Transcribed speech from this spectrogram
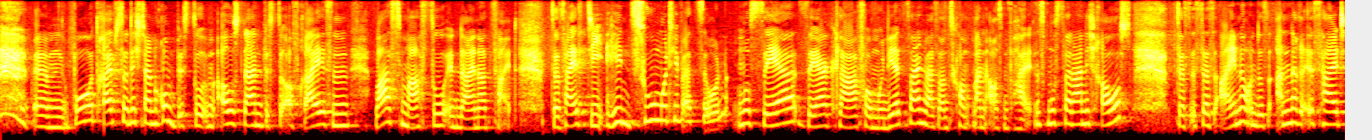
ähm, wo treibst du dich dann rum? Bist du im Ausland? Bist du auf Reisen? Was machst du in deiner Zeit? Das heißt, die Hinzu-Motivation muss sehr, sehr klar formuliert sein, weil sonst kommt man aus dem Verhaltensmuster da nicht raus. Das ist das eine. Und das andere ist halt,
